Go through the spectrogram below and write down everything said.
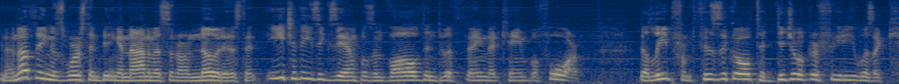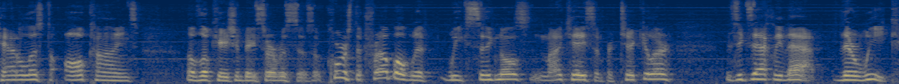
You know, nothing is worse than being anonymous and unnoticed, and each of these examples involved into a thing that came before. The leap from physical to digital graffiti was a catalyst to all kinds of location based services. Of course, the trouble with weak signals, in my case in particular, is exactly that. They're weak.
